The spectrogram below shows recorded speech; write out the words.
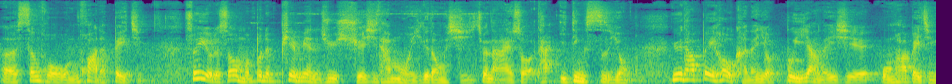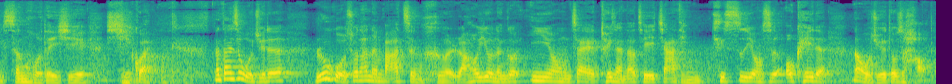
呃生活文化的背景，所以有的时候我们不能片面的去学习它某一个东西，就拿来说它一定适用，因为它背后可能有不一样的一些文化背景、生活的一些习惯。那但是我觉得，如果说他能把它整合，然后又能够应用在推展到这些家庭去试用是 OK 的，那我觉得都是好的。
